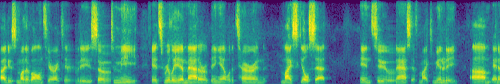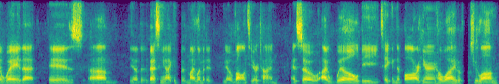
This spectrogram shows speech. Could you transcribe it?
I do some other volunteer activities. So to me, it's really a matter of being able to turn my skill set into an asset for my community um, in a way that is, um, you know, the best thing I can do with my limited, you know, volunteer time. And so I will be taking the bar here in Hawaii before too long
